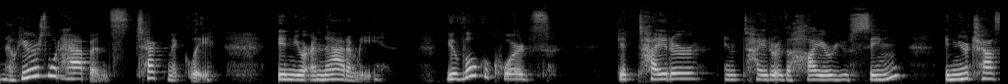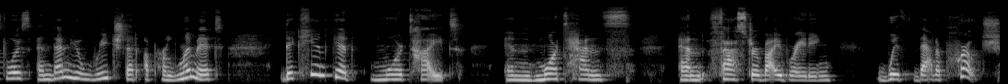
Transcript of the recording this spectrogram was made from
Now, here's what happens technically in your anatomy your vocal cords get tighter and tighter the higher you sing in your chest voice, and then you reach that upper limit. They can't get more tight and more tense and faster vibrating with that approach.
